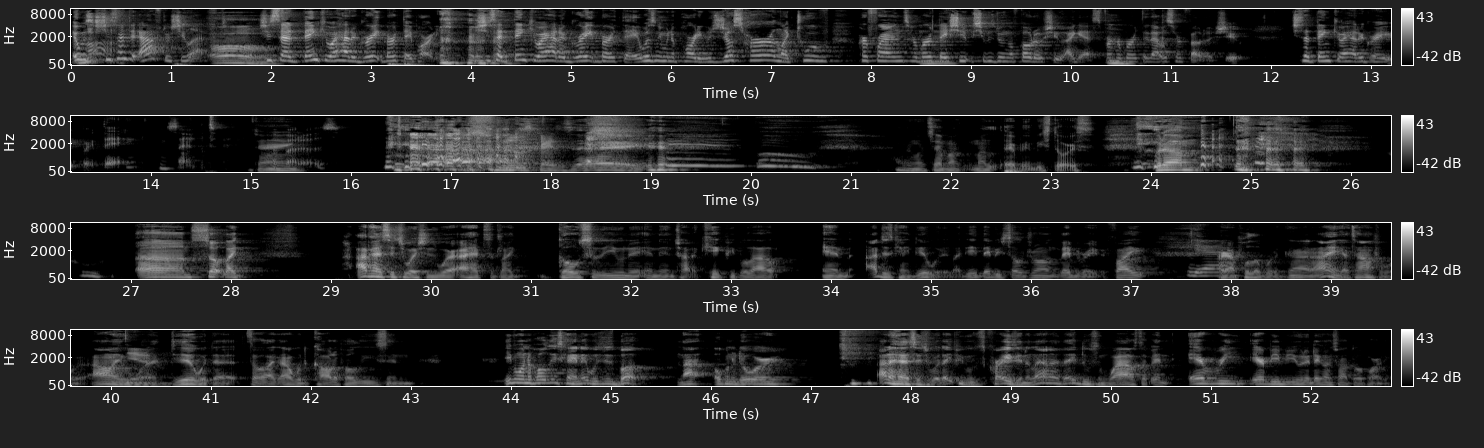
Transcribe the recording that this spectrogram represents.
It was Nah. she sent it after she left. Oh. She said, "Thank you. I had a great birthday party." she said, "Thank you. I had a great birthday. It wasn't even a party. It was just her and like two of her friends. Her birthday. Mm-hmm. She she was doing a photo shoot, I guess, for her birthday. That was her photo shoot. She said, "Thank you. I had a great birthday." And sent the Dang. photos. It was crazy. Dang. Woo. I don't want to tell my, my Airbnb stories, but um, um, so like, I've had situations where I had to like go to the unit and then try to kick people out, and I just can't deal with it. Like they they be so drunk, they be ready to fight. Yeah. I got to pull up with a gun. I ain't got time for it. I don't even Yeah. want to deal with that. So like, I would call the police, and even when the police came, they was just buck, not open the door. I done had situations. They people is crazy in Atlanta. They do some wild stuff, in every Airbnb unit they're gonna try to throw a party.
